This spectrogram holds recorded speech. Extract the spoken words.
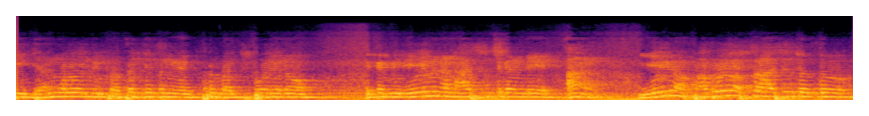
ఈ జన్మలో మీ కృతజ్ఞతను ఎప్పుడు మర్చిపోలేను. ఇక మీరు ఏమి నన్ను ఆశించకండి. ఏమి ఆ పదవి వస్తే ఆశించొద్దు.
